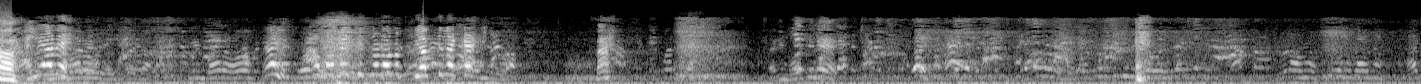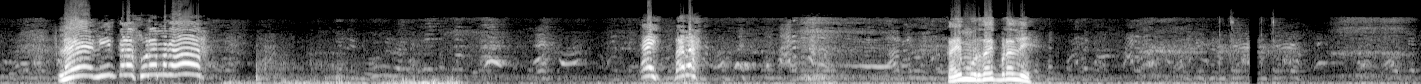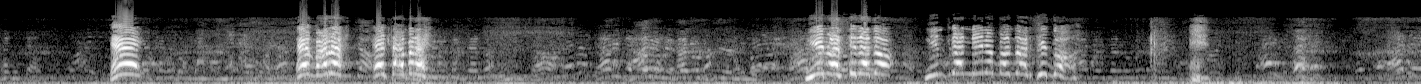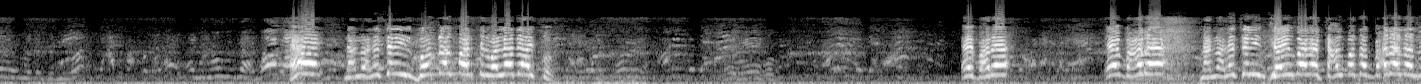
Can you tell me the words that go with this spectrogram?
ಲೇ ನೀನ್ ಕಡೆ ಸುಳೆ ಮಗ. ಏಯ್ ಬರ ಕೈ ಮುರಿದೈತ್ ಬಿಡಲ್ಲಿ ಏಯ್ ಏ ಬರ ಏ ತಾ ಬರ ನೀನು ಅರ್ಸಿರೋದು, ನಿಂತ್ಕೊಂಡು ನೀನು ಬಂದು ಅರ್ಸಿದ್ದು. ಹೇ ನಾನು ಒಳ್ಳೆ ಸರಿ ಇಲ್ಲಿ ಬಂದಾಗ ಮಾಡ್ತೀನಿ, ಒಳ್ಳೇದೇ ಆಯ್ತು. ಏ, ಬಾರ. ಏ, ಬಾರ. ನಾನು ಸಲ ಜೈಲ್ ಬಾರ ಕಾಲ್ ಬಂದ ಬಾರ ನಾನು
